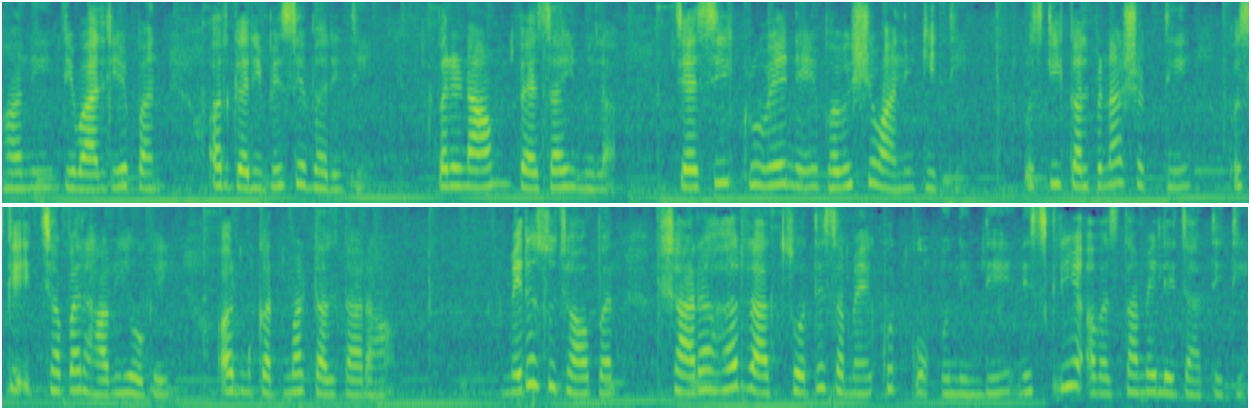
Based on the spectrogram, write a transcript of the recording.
हानि, दिवालियेपन और गरीबी से भरी थी। परिणाम वैसा ही मिला, जैसी क्रूए ने भविष्यवाणी की थी। उसकी कल्पना शक्ति उसकी इच्छा पर हावी हो गई और मुकदमा टलता रहा। मेरे सुझाव पर शारा हर रात सोते समय खुद को उनिंदी, निष्क्रिय अवस्था में ले जाती थी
